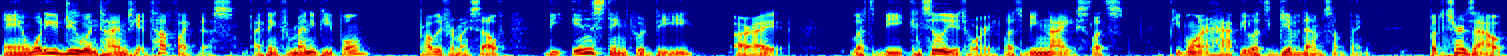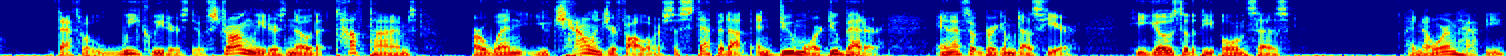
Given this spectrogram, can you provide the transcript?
And what do you do when times get tough like this? I think for many people, probably for myself, the instinct would be, all right, let's be conciliatory, let's be nice, let's people aren't happy, let's give them something. But it turns out that's what weak leaders do. Strong leaders know that tough times are when you challenge your followers to step it up and do more, do better. And that's what Brigham does here. He goes to the people and says, I know we're unhappy.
